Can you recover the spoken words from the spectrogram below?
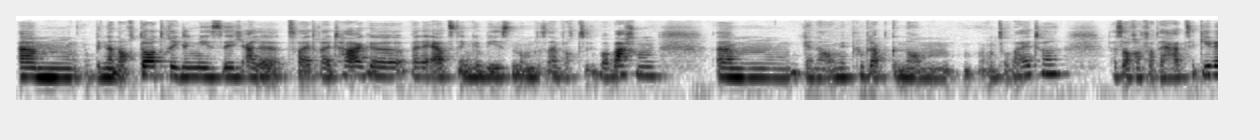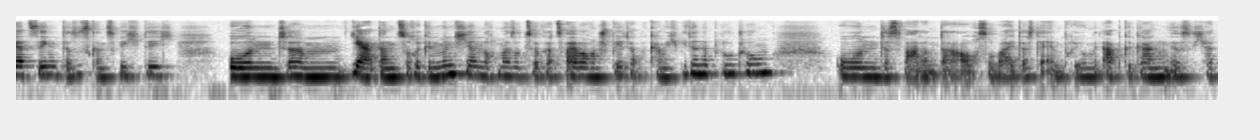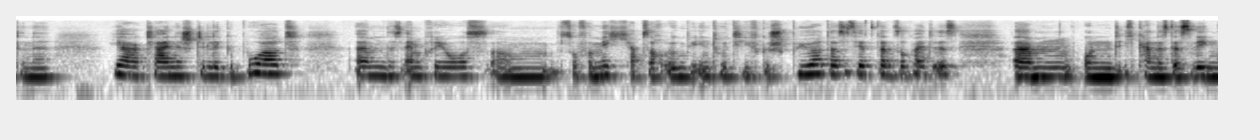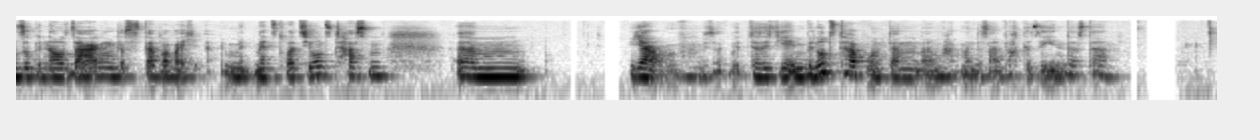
Ähm, bin dann auch dort regelmäßig alle zwei, drei Tage bei der Ärztin gewesen, um das einfach zu überwachen ähm, genau, mir Blut abgenommen und so weiter. Dass auch einfach der HCG-Wert sinkt, das ist ganz wichtig. Und ähm, ja, dann zurück in München, nochmal so circa zwei Wochen später bekam ich wieder eine Blutung. Und das war dann da auch so weit, dass der Embryo mit abgegangen ist. Ich hatte eine ja, kleine stille Geburt ähm, des Embryos. Ähm, so für mich, ich habe es auch irgendwie intuitiv gespürt, dass es jetzt dann so weit ist. Ähm, und ich kann das deswegen so genau sagen, dass da war, war ich mit Menstruationstassen, ähm, ja, dass ich die eben benutzt habe und dann ähm, hat man das einfach gesehen, dass da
